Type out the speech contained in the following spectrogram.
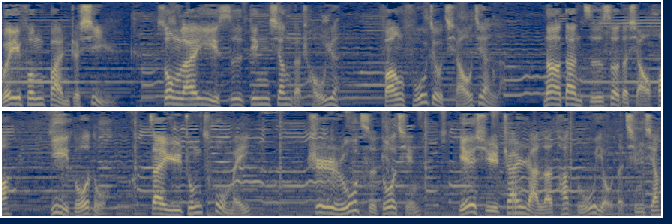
微风伴着细雨，送来一丝丁香的愁怨，仿佛就瞧见了那淡紫色的小花，一朵朵在雨中蹙眉，是如此多情。也许沾染了它独有的清香，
